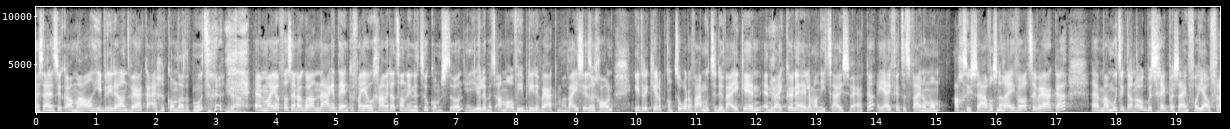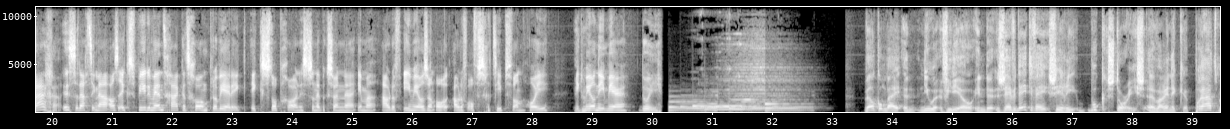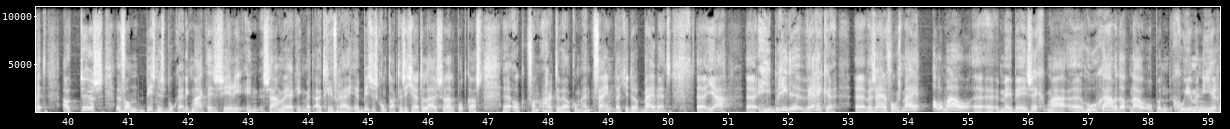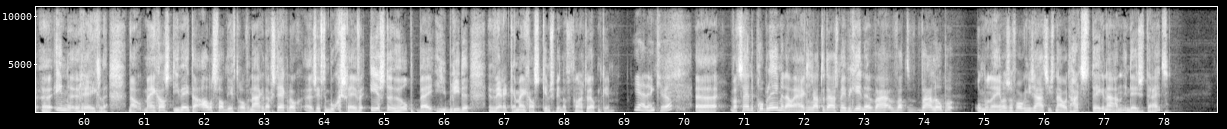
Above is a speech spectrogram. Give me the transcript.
We zijn natuurlijk allemaal hybride aan het werken, eigenlijk omdat het moet. Ja. en, maar heel veel zijn ook wel aan het nadenken van ja, hoe gaan we dat dan in de toekomst doen? Ja, jullie hebben het allemaal over hybride werken, maar wij zitten gewoon iedere keer op kantoor of wij moeten de wijk in en Ja. wij kunnen helemaal niet thuiswerken. En jij vindt het fijn om om acht uur s'avonds nog even wat te werken. Eh, maar moet ik dan ook beschikbaar zijn voor jouw vragen? Dus dacht ik, nou, als experiment ga ik het gewoon proberen. Ik, ik stop gewoon. Dus toen heb ik zo'n eh, in mijn out of email, zo'n out of office getypt van hoi, ik, mail niet meer, doei. Welkom bij een nieuwe video in de 7D-TV-serie Book Stories, eh, waarin ik praat met auteurs van businessboeken. En ik maak deze serie in samenwerking met uitgeverij eh, Business Contact. En zit je nou te luisteren naar de podcast, eh, ook van harte welkom en fijn dat je erbij bent. Ja, eh, hybride werken. Eh, we zijn er volgens mij allemaal eh, mee bezig. Maar hoe gaan we dat nou op een goede manier inregelen? Nou, mijn gast die weet daar alles van. Die heeft erover nagedacht. Sterker nog, ze heeft een boek geschreven. Eerste hulp bij hybride werken. En mijn gast Kim Spinder. Van harte welkom Kim. Ja, dankjewel. Wat zijn de problemen nou eigenlijk? Laten we daar eens mee beginnen. Waar, wat, waar lopen ondernemers of organisaties nou het hardst tegenaan in deze tijd?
